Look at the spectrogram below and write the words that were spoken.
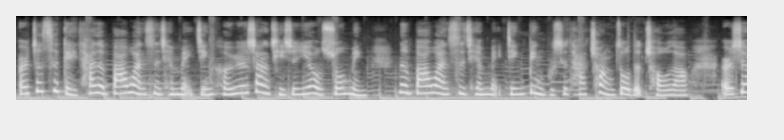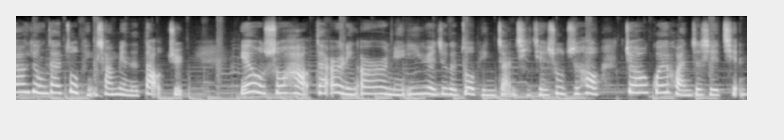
而这次给他的八万四千美金，合约上其实也有说明，那八万四千美金并不是他创作的酬劳，而是要用在作品上面的道具。也有说好，在二零二二年一月这个作品展期结束之后，就要归还这些钱。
